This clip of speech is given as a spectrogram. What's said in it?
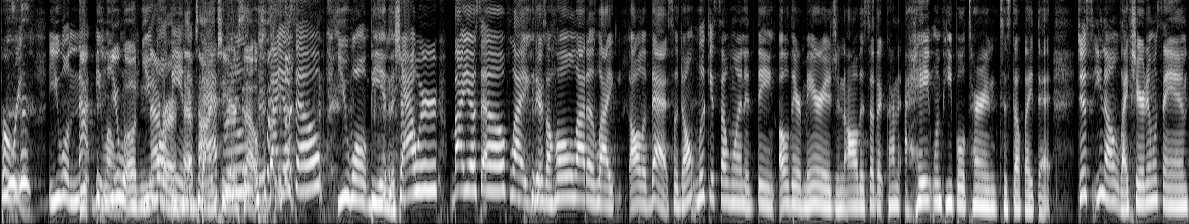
For real. You will not be lonely. you will never have time to yourself. by yourself. You won't be in the shower by yourself. Like there's a whole lot of like all of that. So don't look at someone and think, oh, their marriage and all this other kind of I hate when people turn to stuff like that. Just, you know, like Sheridan was saying,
